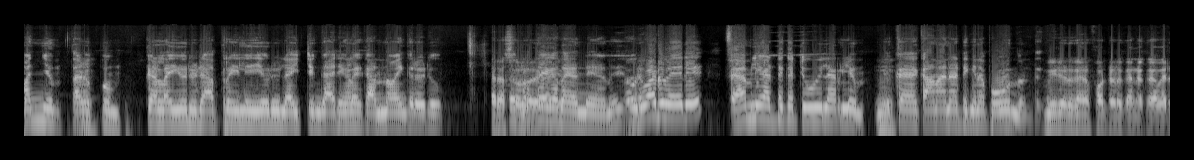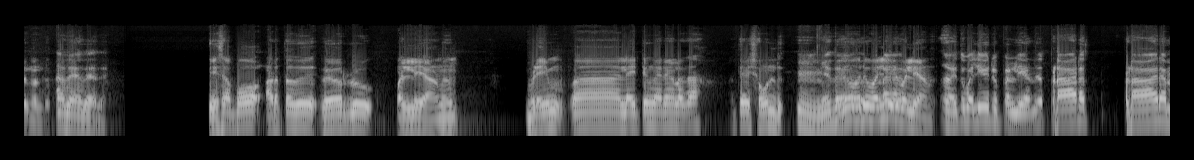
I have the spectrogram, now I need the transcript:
മഞ്ഞും തണുപ്പും ഒക്കെ ഉള്ള ഈ ഒരു രാത്രിയിൽ ഈ ഒരു ലൈറ്റും കാര്യങ്ങളൊക്കെ കാണുന്ന ഭയങ്കര ഒരു പ്രത്യേകത തന്നെയാണ്. ഒരുപാട് പേര് ഫാമിലി ആയിട്ടൊക്കെ ടൂ വീലറിലും ഒക്കെ കാണാനായിട്ട് ഇങ്ങനെ പോകുന്നുണ്ട്. വീഡിയോ എടുക്കാനും ഫോട്ടോ എടുക്കാനൊക്കെ വരുന്നുണ്ട്. അതെ അതെ അതെ. അപ്പോ അടുത്തത് വേറൊരു പള്ളിയാണ്. ഇവിടെയും ലൈറ്റും കാര്യങ്ങളൊക്കെ അത്യാവശ്യം ഉണ്ട്. ഇത് ഒരു വലിയൊരു പള്ളിയാണ്. ഇത് വലിയൊരു പള്ളിയാണ്. പ്രാര പ്രാരം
